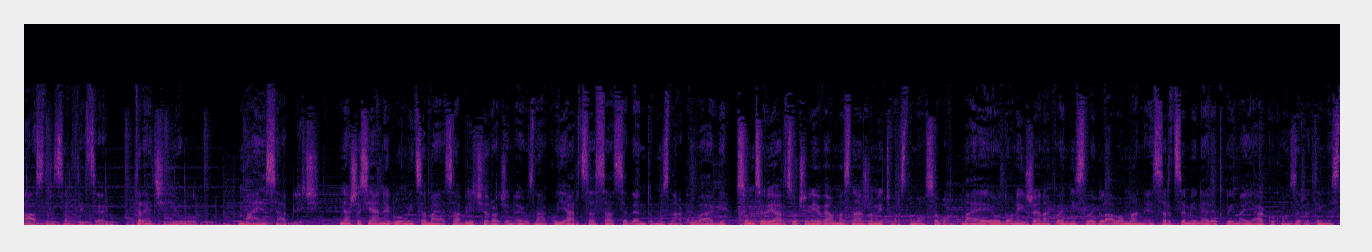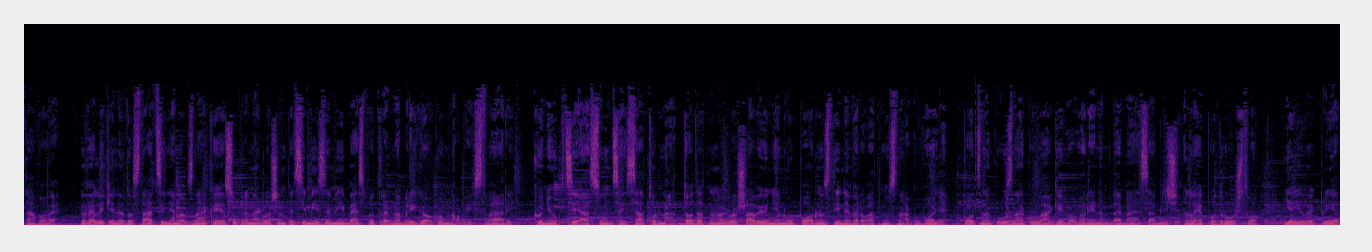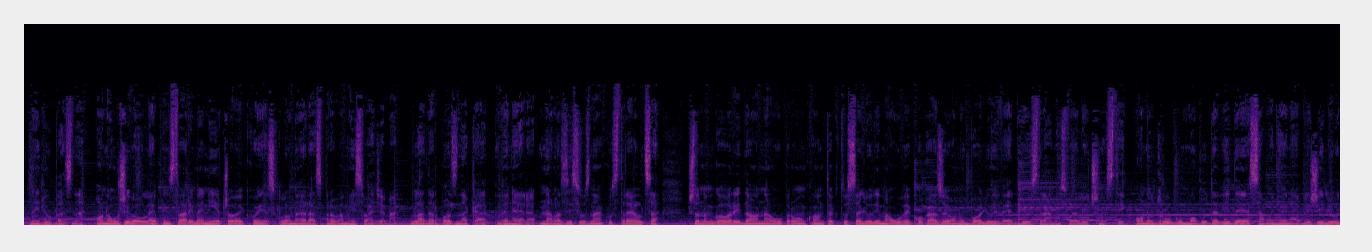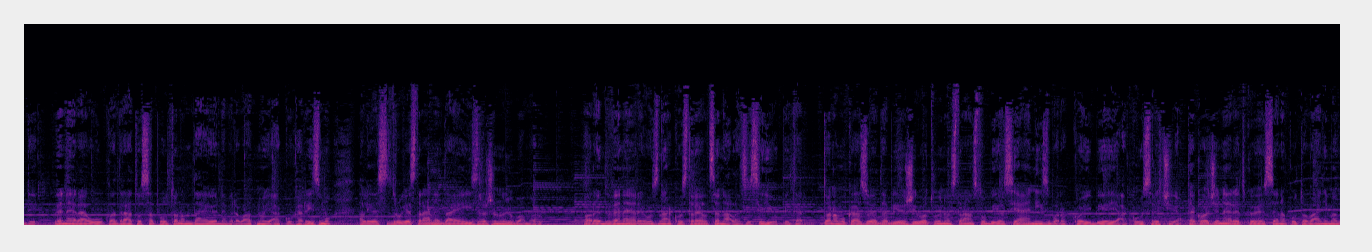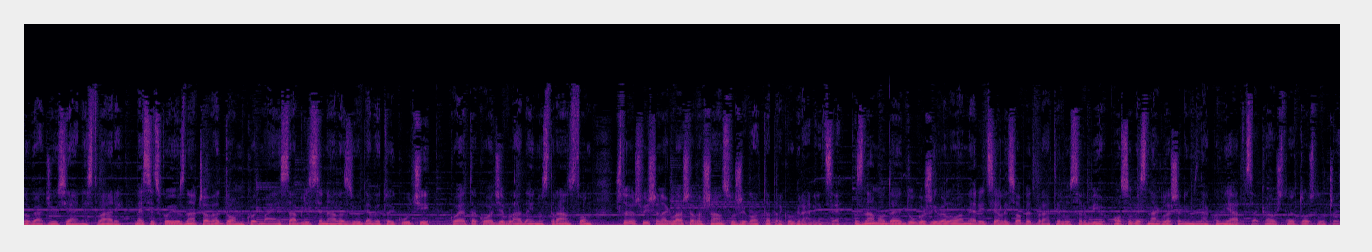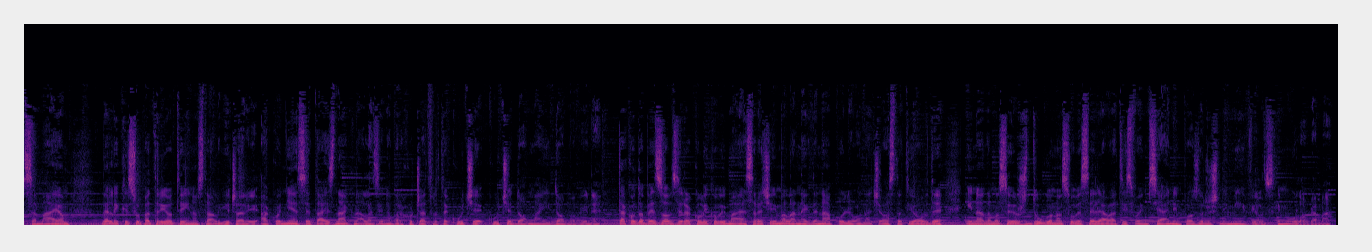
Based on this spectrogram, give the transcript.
Astra Crtice, 3. jul, Maja Sablić. Naša sjajna glumica Maja Sablić rođena je u znaku Jarca sa ascendentom u znaku Vage. Sunce u Jarcu čini je veoma snažnom i čvrstom osobom. Maja je od onih žena koje misle glavom, a ne srcem i neretko ima jako konzervativne stavove. Veliki nedostaci njenog znaka jesu prenaglašen pesimizam i bespotrebna briga oko mnogih stvari. Konjukcija Sunca i Saturna dodatno naglašavaju njenu upornost i neverovatnu snagu volje. Podznaku u znaku vage govori nam da je Maja Sabljić lepo društvo, jer je uvek prijatna i ljubazna. Ona uživa u lepim stvarima i nije čovjek koji je sklona raspravama i svađama. Vladar podznaka Venera nalazi se u znaku Strelca, što nam govori da ona u prvom kontaktu sa ljudima uvek pokazuje onu bolju i vedriju stranu svoje ličnosti. Onu drugu mogu da vide samo njoj najbliži ljudi. Venera u kvadratu sa Plutonom daje joj nevjerovatnu jaku harizmu, ali s druge strane daje izraženu ljubomoru. Pored Venere u znaku strelca nalazi se Jupiter. To nam ukazuje da bi joj život u inostranstvu bio sjajan izbor koji bi je jako usrećio. Također neretko joj se na putovanjima događaju sjajne stvari. Mesec koji označava dom kod Maje Sablji se nalazi u devetoj kući koja također vlada inostranstvom, što još više naglašava šansu života preko granice. Znamo da je dugo živjela u Americi, ali se opet vratila u Srbiju. Osobe s naglašenim znakom jarca, kao što je to slučaj sa Majom, velike su patriote i nostalgičari, a kod nje se taj znak nalazi na vrhu četvrte kuće, kuće doma i domovine. Tako da bez obzira koliko bi Maja sreće imala negde na polju, ona će ostati ovde i nadamo se još dugo nas uveseljavati svojim sjajnim pozorišnim i filmskim ulogama.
